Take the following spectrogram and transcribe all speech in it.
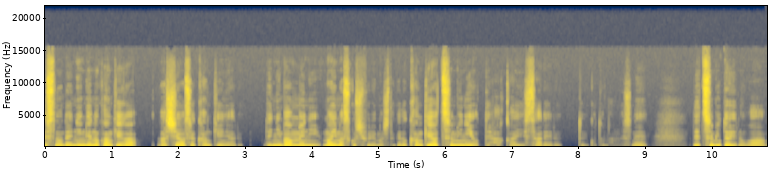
ですので人間の関係が幸せ関係にある。で2番目に、まあ、今少し触れましたけど関係は罪によって破壊されるということなんですね。で罪というのは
